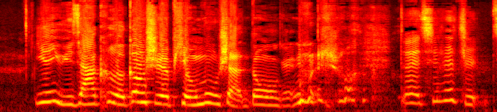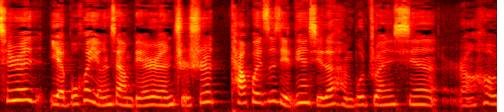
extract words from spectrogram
阴瑜伽课更是屏幕闪动，我跟你们说。对，其实只其实也不会影响别人，只是他会自己练习的很不专心，然后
